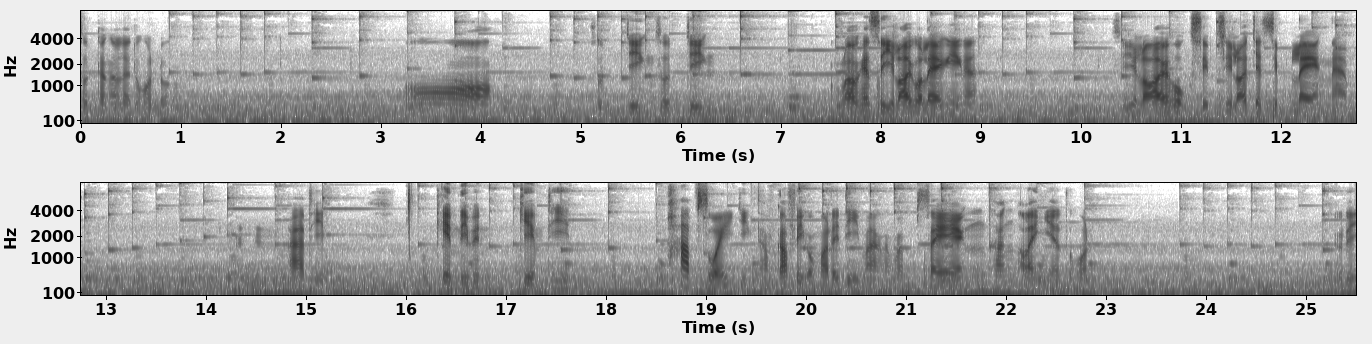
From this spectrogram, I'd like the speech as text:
สุดๆทั้งนั้นเลยทุกคนดูโอ๋อสุดจริงสุดจริง ของเราแค่ 400 กว่าแรงเองนะ 460 470 แรงนะครับพาทิตเกมนี้เป็นเกมที่ ภาพสวยจริงทำกราฟิกออกมาได้ดีมากทั้งแบบแสงทั้งอะไรเงี้ยทุกคน ดูดิ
